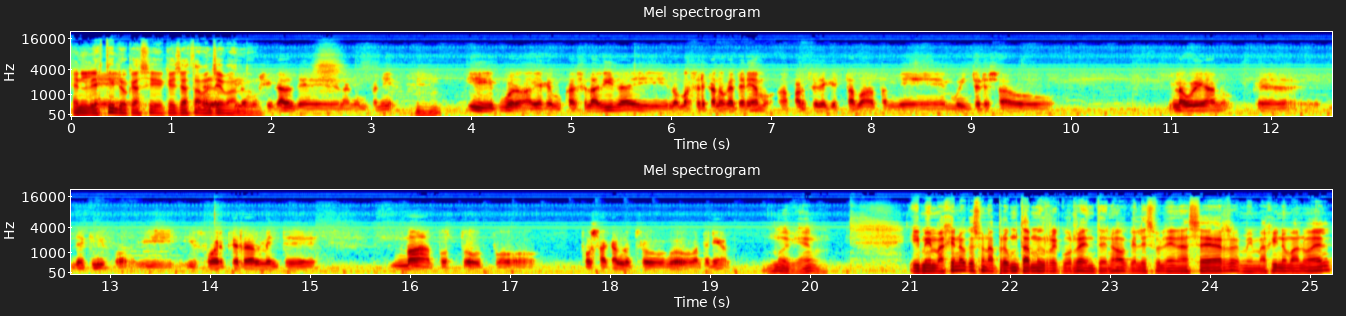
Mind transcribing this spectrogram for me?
En el Eh, estilo que así, que ya estaban en el estilo llevando. musical de la compañía. Y bueno, había que buscarse la vida y lo más cercano que teníamos, aparte de que estaba también muy interesado Laureano de Clifford y, y fue el que realmente más apostó por, por sacar nuestro nuevo material. Muy bien. Y me imagino que es una pregunta muy recurrente, ¿no? Que le suelen hacer, me imagino, Manuel,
